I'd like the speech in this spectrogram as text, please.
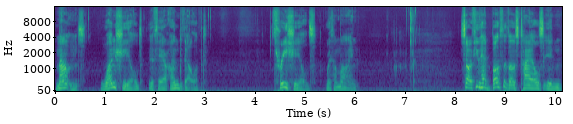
Mountains, one shield if they are undeveloped. Three shields with a mine. So if you had both of those tiles in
